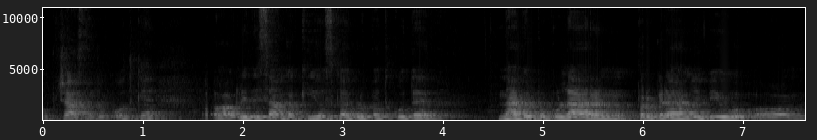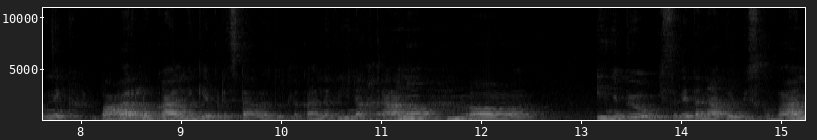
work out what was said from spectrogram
občasne dogodke. Glede samega kioska je bilo pa tako, da najbolj popularen program je bil nek bar, lokalni, ki je predstavljal tudi lokalne vina, hrano. Mhm. In je bil seveda najbolj obiskovan,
